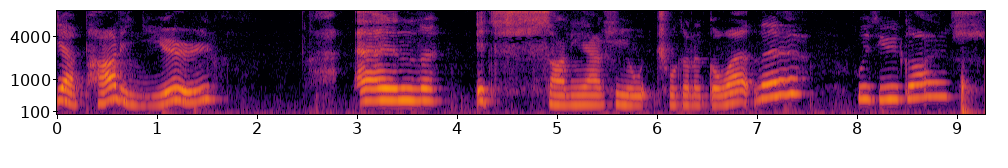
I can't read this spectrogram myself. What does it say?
Yeah, pardon you. And it's sunny out here, which we're gonna go out there with you guys.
